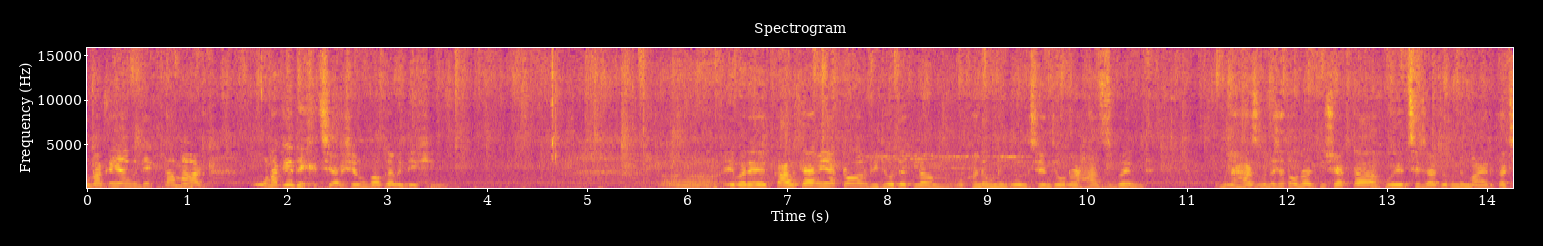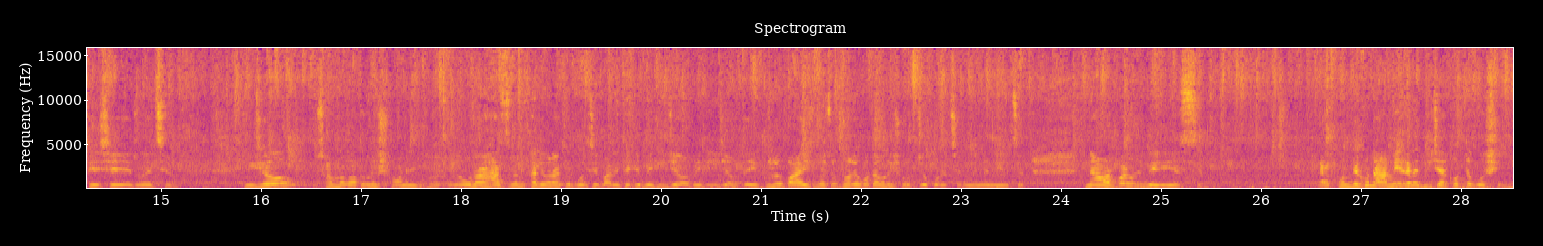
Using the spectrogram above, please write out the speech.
ওনাকেই আমি দেখতাম আর ওনাকেই দেখেছি, আর সেরকম কাউকে আমি দেখিনি। এবারে কালকে আমি একটা ওনার ভিডিও দেখলাম। ওখানে উনি বলছেন যে, ওনার হাজব্যান্ড মানে হাজব্যান্ডের সাথে ওনার কিছু একটা হয়েছে, যার জন্য উনি মায়ের কাছে এসে রয়েছেন। নিজেও সম্ভবত উনি স্বনির্ভর। মানে ওনার হাজব্যান্ড খালি ওনাকে বলছে, বাড়ি থেকে বেরিয়ে যাওয়া বেরিয়ে যাওয়া তো এগুলো বাইশ বছর ধরে ওটা উনি সহ্য করেছেন, মেনে নিয়েছেন। নেওয়ার পর উনি বেরিয়ে এসছেন। এখন দেখুন, আমি এখানে বিচার করতে বসিনি।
